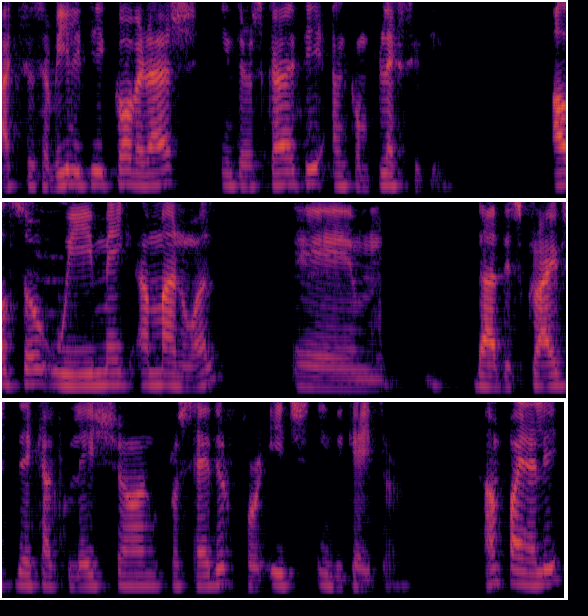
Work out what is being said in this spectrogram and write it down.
accessibility, coverage, interscalability, and complexity. Also, we make a manual um, that describes the calculation procedure for each indicator. And finally,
